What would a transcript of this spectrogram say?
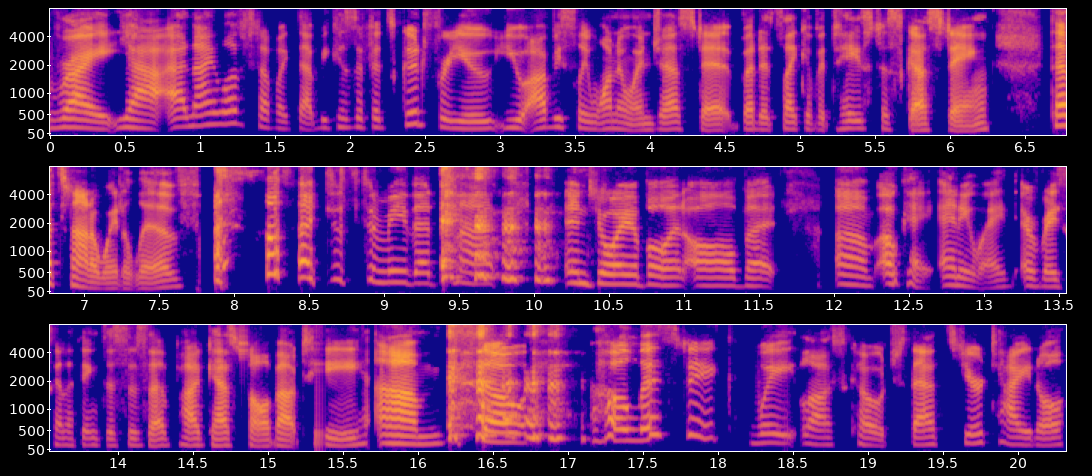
Right. Yeah. And I love stuff like that because if it's good for you, you obviously want to ingest it. But it's like if it tastes disgusting, that's not a way to live. Just to me, that's not enjoyable at all. But um, okay. Anyway, everybody's going to think this is a podcast all about tea. Um, so, holistic weight loss coach, that's your title.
